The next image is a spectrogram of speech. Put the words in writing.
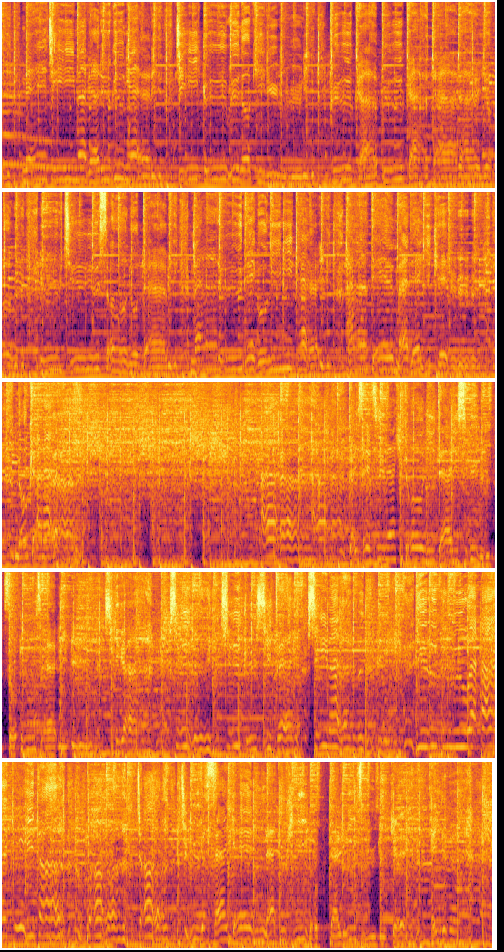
私ねじ曲がるぐにゃり時空の気流にぷかぷか漂う宇宙その旅まるでゴミみたい。果てまで行ける。のかな。大切な人に対する。存在意識が収縮して。しまう理由はきっと膨張宇宙が際限なく広がり続けて。いる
